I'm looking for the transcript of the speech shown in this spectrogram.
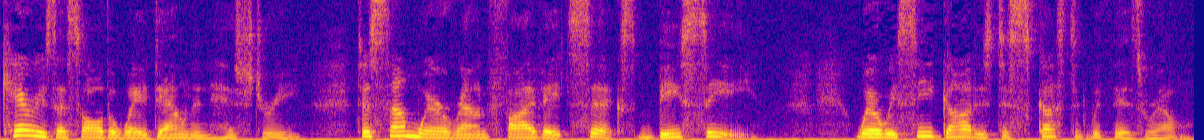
carries us all the way down in history to somewhere around 586 BC, where we see God is disgusted with Israel.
